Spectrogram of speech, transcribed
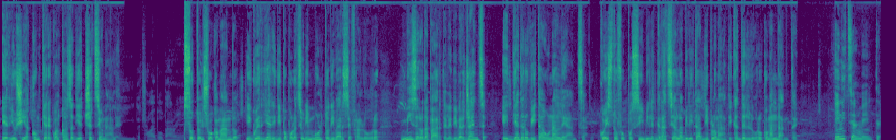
e riuscì a compiere qualcosa di eccezionale. Sotto il suo comando, i guerrieri di popolazioni molto diverse fra loro misero da parte le divergenze e diedero vita a un'alleanza. Questo fu possibile grazie all'abilità diplomatica del loro comandante. Inizialmente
